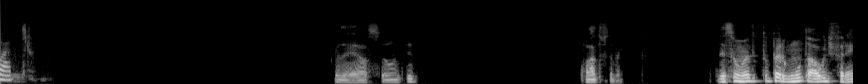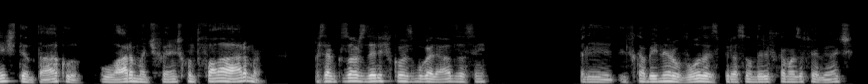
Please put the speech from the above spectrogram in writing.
Quatro. Cadê a reação aqui? Quatro também. Nesse momento que tu pergunta algo diferente, tentáculo, ou arma diferente, quando tu fala arma, percebe que os olhos dele ficam esbugalhados assim. Ele, ele fica bem nervoso, a respiração dele fica mais ofegante.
